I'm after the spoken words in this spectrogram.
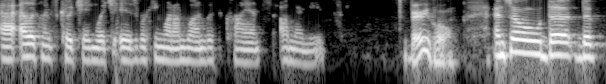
uh, Eloquence Coaching, which is working one on one with clients on their needs. Very cool. And so the the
